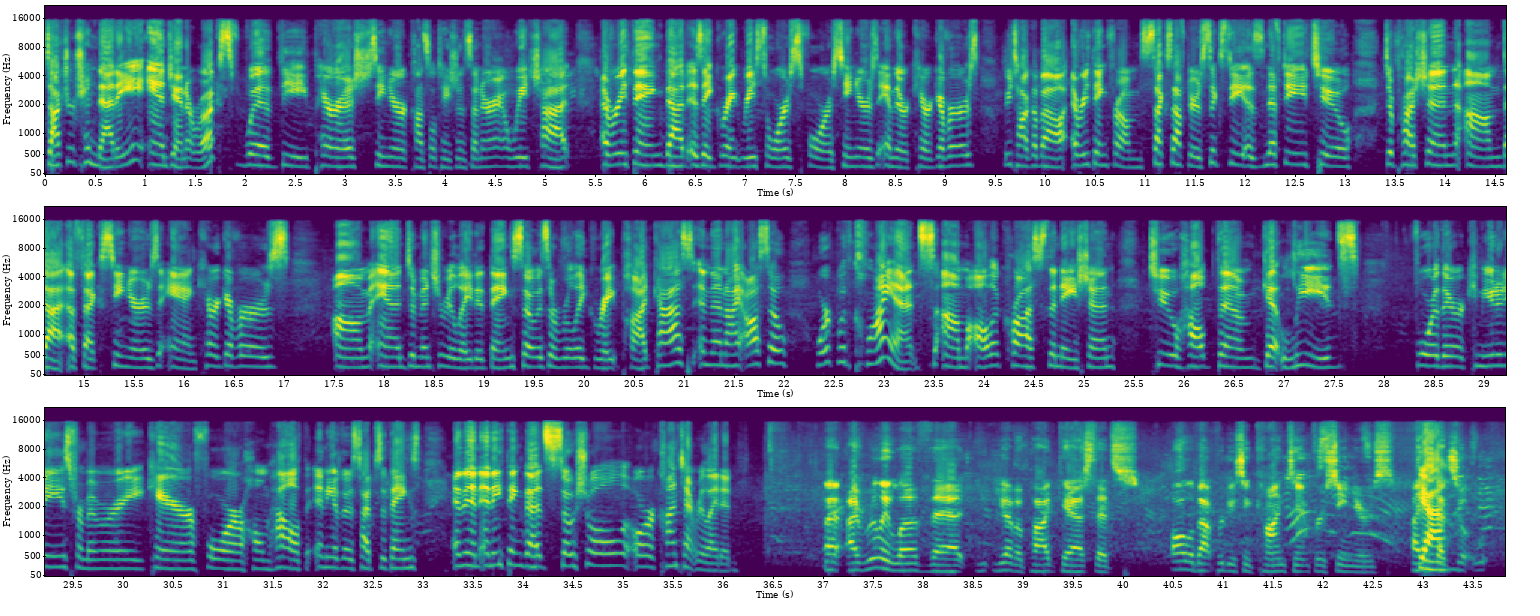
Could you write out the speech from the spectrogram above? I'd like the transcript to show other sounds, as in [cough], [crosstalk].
Dr. Trinetti and Janet Rooks with the Parish Senior Consultation Center, and we chat everything that is a great resource for seniors and their caregivers. We talk about everything from sex after 60 is nifty to depression um, that affects seniors and caregivers um, and dementia related things. So it's a really great podcast. And then I also work with clients um, all across the nation to help them get leads for their communities, for memory care, for home health, any of those types of things. And then anything that's social or content related. I, I really love that you have a podcast that's all about producing content for seniors. I yeah.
